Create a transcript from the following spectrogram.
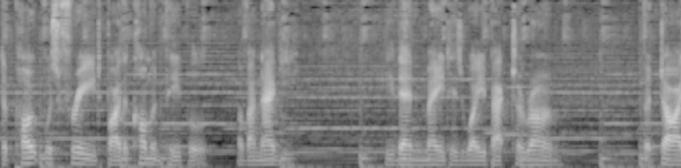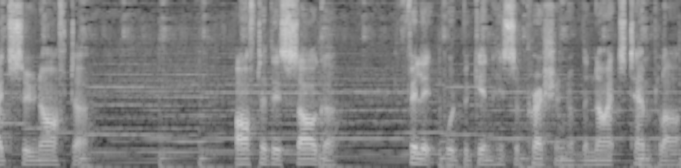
The Pope was freed by the common people of Anagni. He then made his way back to Rome, but died soon after. After this saga, Philip would begin his suppression of the Knights Templar.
